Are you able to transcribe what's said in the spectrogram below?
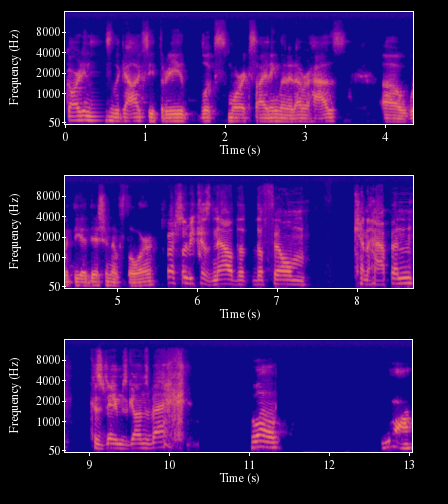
Guardians of the Galaxy three looks more exciting than it ever has uh, with the addition of Thor. Especially because now the, the film can happen because James Gunn's back. Well, yeah,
